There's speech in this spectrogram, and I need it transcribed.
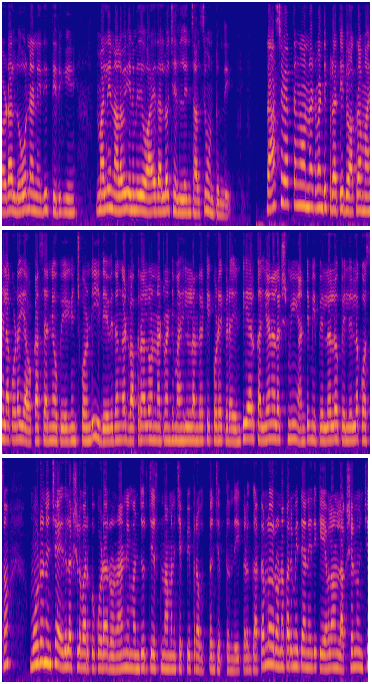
కూడా లోన్ అనేది తిరిగి మళ్ళీ నలభై ఎనిమిది వాయిదాల్లో చెల్లించాల్సి ఉంటుంది. రాష్ట్ర వ్యాప్తంగా ఉన్నటువంటి ప్రతి డ్వాక్రా మహిళ కూడా ఈ అవకాశాన్ని ఉపయోగించుకోండి. ఇదే విధంగా డ్వాక్రాలో ఉన్నటువంటి మహిళలందరికీ కూడా ఇక్కడ ఎన్టీఆర్ కళ్యాణ లక్ష్మి అంటే మీ పిల్లల పెళ్ళిళ్ళ కోసం మూడు నుంచి ఐదు లక్షల వరకు కూడా రుణాన్ని మంజూరు చేస్తున్నామని చెప్పి ప్రభుత్వం చెప్తుంది. ఇక్కడ గతంలో రుణ పరిమితి అనేది కేవలం లక్ష నుంచి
